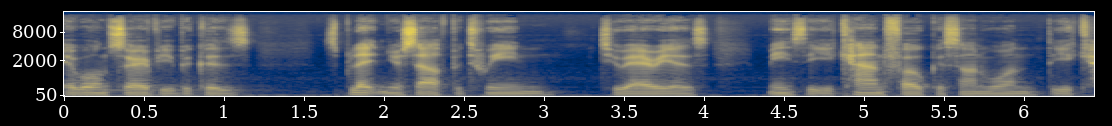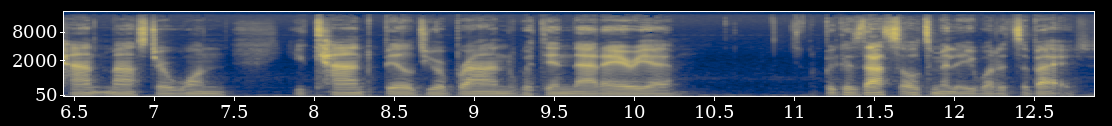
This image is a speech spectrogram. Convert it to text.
it won't serve you because splitting yourself between two areas means that you can't focus on one, that you can't master one, you can't build your brand within that area because that's ultimately what it's about.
